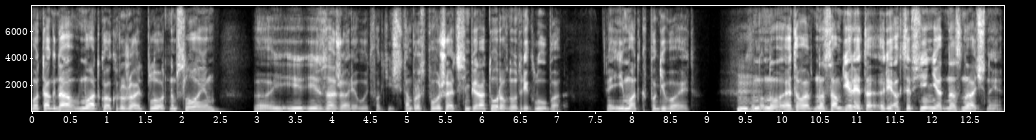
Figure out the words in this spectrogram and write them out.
вот тогда матку окружают плотным слоем э, и, и зажаривают фактически. Там просто повышается температура внутри клуба, и матка погибает. Угу. Но, но это на самом деле это реакции все неоднозначные.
